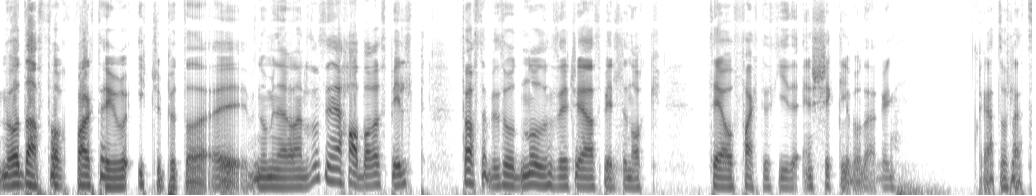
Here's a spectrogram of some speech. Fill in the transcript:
Og derfor valgte jeg å ikke putte eh, nominere den, eller siden jeg har bare spilt første episoden, og syns ikke jeg har spilt det nok til å faktisk gi det en skikkelig vurdering. Rett og slett.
